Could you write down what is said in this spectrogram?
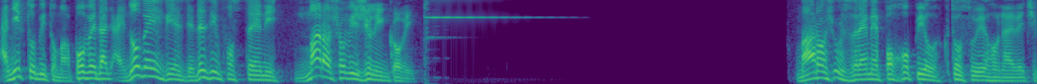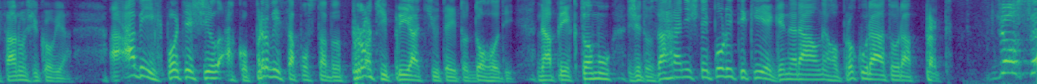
A niekto by to mal povedať aj novej hviezde dezinfoscény Marošovi Žilinkovi. Maroš už zrejme pochopil, kto sú jeho najväčší fanúšikovia. A aby ich potešil, ako prvý sa postavil proti prijatiu tejto dohody. Napriek tomu, že do zahraničnej politiky je generálneho prokurátora prd. Kdo se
